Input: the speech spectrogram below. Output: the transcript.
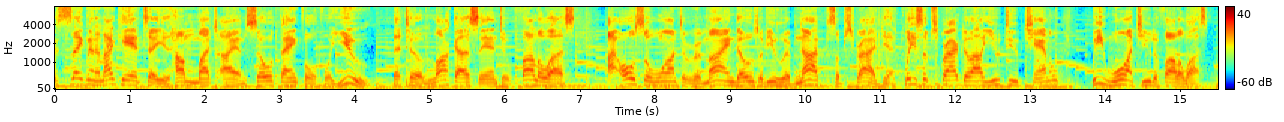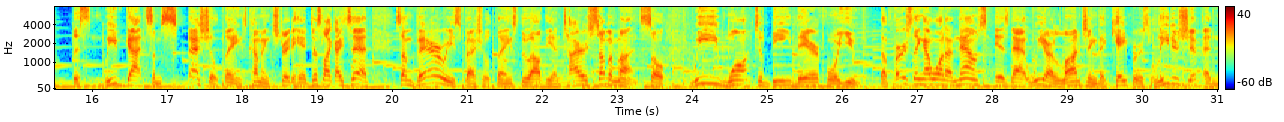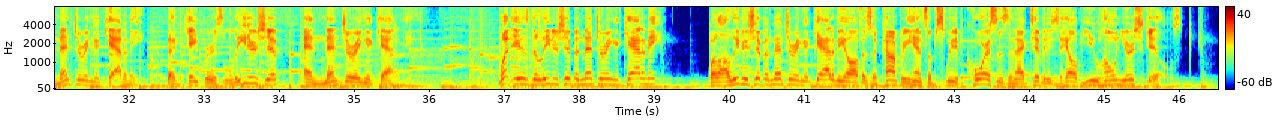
First segment, and I can't tell you how much I am so thankful for you that to lock us in, to follow us. I also want to remind those of you who have not subscribed yet, please subscribe to our YouTube channel. We want you to follow us. Listen, we've got some special things coming straight ahead. Just like I said, some very special things throughout the entire summer months. So we want to be there for you. The first thing I want to announce is that we are launching the Capers Leadership and Mentoring Academy. The Capers Leadership and Mentoring Academy. What is the Leadership and Mentoring Academy? Well, our Leadership and Mentoring Academy offers a comprehensive suite of courses and activities to help you hone your skills.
